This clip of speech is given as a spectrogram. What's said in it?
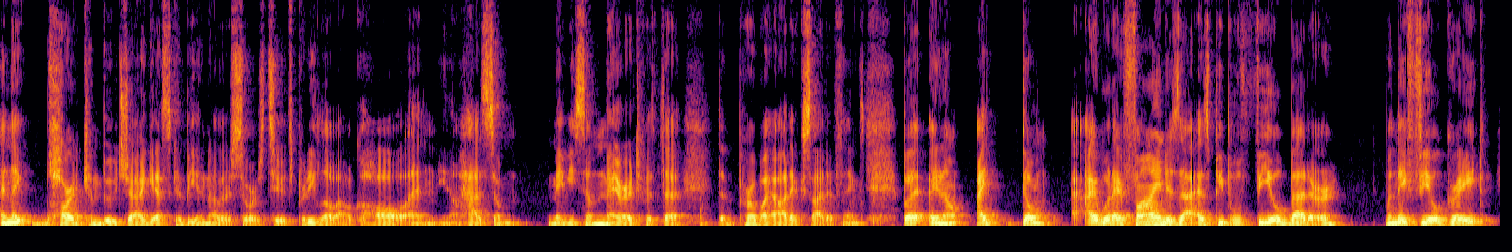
and like hard kombucha i guess could be another source too it's pretty low alcohol and you know has some maybe some merit with the the probiotic side of things. But you know i don't i what i find is that as people feel better when they feel great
